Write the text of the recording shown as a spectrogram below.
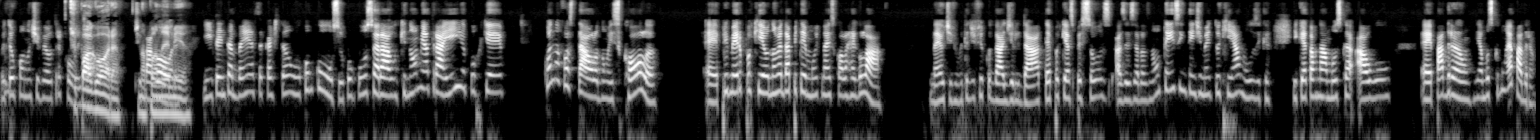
ou então quando não tiver outra coisa. Tipo agora, Tipo na agora. pandemia. E tem também essa questão, o concurso. O concurso era algo que não me atraía, porque quando eu fosse dar aula numa escola, é, primeiro porque eu não me adaptei muito na escola regular. Né? Eu tive muita dificuldade de lidar, até porque as pessoas, às vezes, elas não têm esse entendimento do que é a música e quer tornar a música algo é, padrão. E a música não é padrão.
